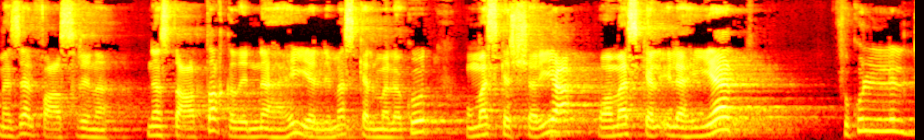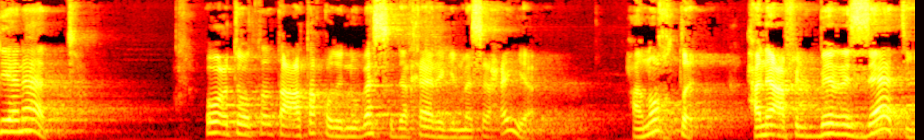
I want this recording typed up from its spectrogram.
ما زال في عصرنا ناس تعتقد إنها هي اللي ماسكة الملكوت وماسكة الشريعة وماسكة الإلهيات في كل الديانات. اوعوا تعتقد إنه بس ده خارج المسيحية. هنخطئ. هنعرف البر الذاتي.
